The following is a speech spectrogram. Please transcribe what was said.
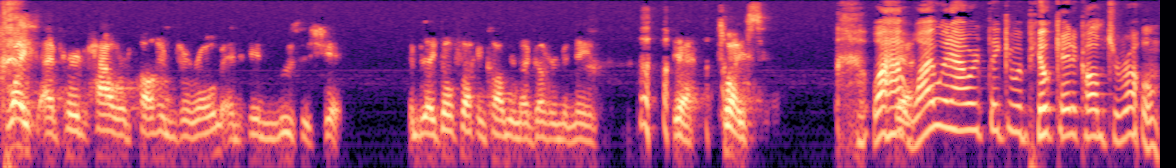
twice I've heard Howard call him Jerome and him lose his shit and be like, "Don't fucking call me my government name." yeah, twice. Why? how- yeah. Why would Howard think it would be okay to call him Jerome?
